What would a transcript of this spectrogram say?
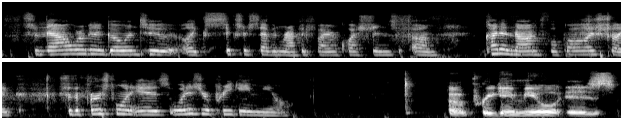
So now we're gonna go into like six or seven rapid fire questions, um, kind of non footballish. Like, so the first one is, what is your pregame meal? A pregame meal is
